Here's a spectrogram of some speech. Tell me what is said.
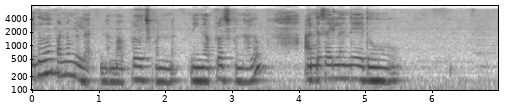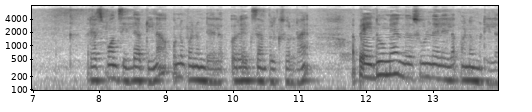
எதுவுமே பண்ண முடியல. நம்ம அப்ரோச் பண்ண நீங்கள் அப்ரோச் பண்ணாலும் அந்த சைட்லேருந்தே எதுவும் ரெஸ்பான்ஸ் இல்லை அப்படின்னா ஒன்றும் பண்ண முடியல. ஒரு எக்ஸாம்பிளுக்கு சொல்கிறேன் அப்போ எதுவுமே அந்த சூழ்நிலையில் பண்ண முடியல.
